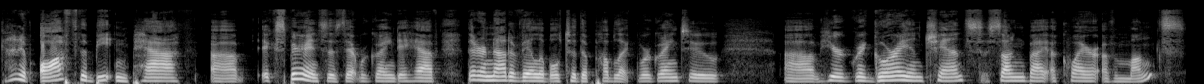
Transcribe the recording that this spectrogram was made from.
kind of off the beaten path uh, experiences that we're going to have that are not available to the public. We're going to um, hear Gregorian chants sung by a choir of monks.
